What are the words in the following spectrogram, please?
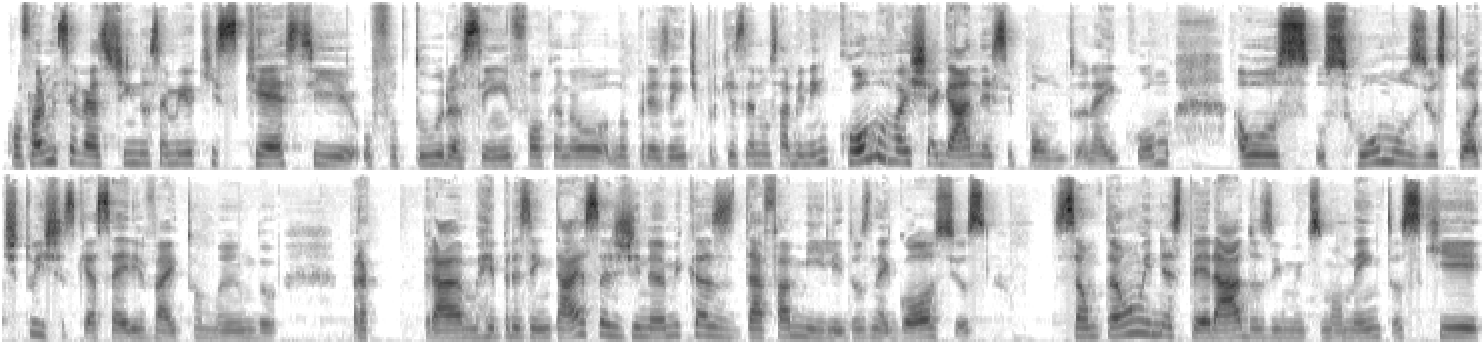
conforme você vai assistindo, você meio que esquece o futuro, assim, e foca no, no presente, porque você não sabe nem como vai chegar nesse ponto, né? E como os, os rumos e os plot twists que a série vai tomando para para representar essas dinâmicas da família e dos negócios são tão inesperados em muitos momentos que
